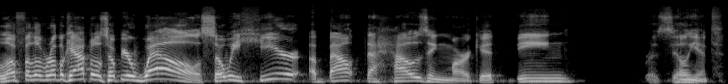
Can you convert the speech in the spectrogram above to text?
Hello, fellow Rebel Capitalists. Hope you're well. So, we hear about the housing market being resilient,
